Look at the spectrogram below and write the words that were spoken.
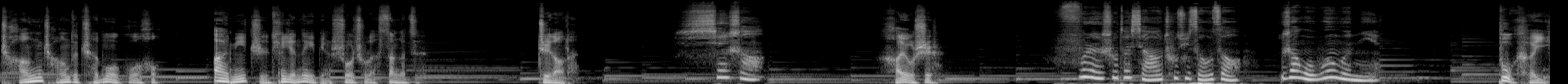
长长的沉默过后。艾米只听见那边说出了三个字：“知道了。”先生，还有事。夫人说她想要出去走走，让我问问你。不可以。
